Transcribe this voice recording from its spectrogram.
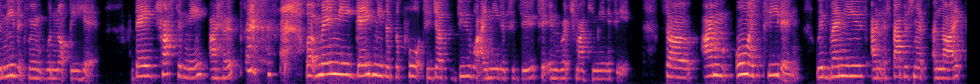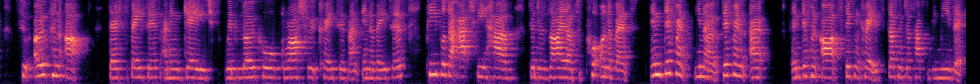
the music room would not be here. They trusted me, I hope, but mainly gave me the support to just do what I needed to do to enrich my community. So I'm almost pleading with venues and establishments alike to open up their spaces and engage with local grassroots creators and innovators, people that actually have the desire to put on events in different, you know, different uh, in different arts, different creatives. It doesn't just have to be music.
